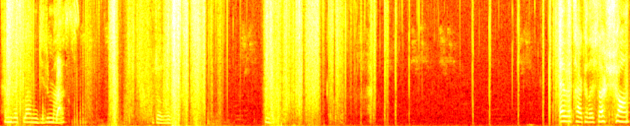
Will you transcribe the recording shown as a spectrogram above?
Hem reklam girmez. Güzel olur. Evet arkadaşlar şu an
